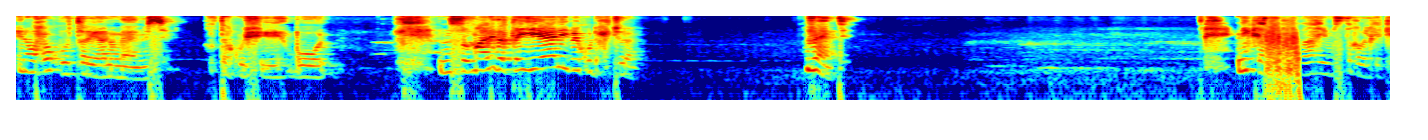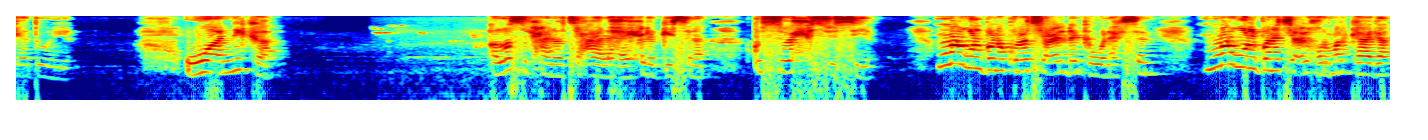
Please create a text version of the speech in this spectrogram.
inuu waxba kuu tarayaano maaminsan hortaa ku sheegay bool. Soomaalida qayaali bay ku dhex jiraan. Ma fahamte ninka saxdaahay mustaqbalka kaa doonaya waa ninka allah subxaana wa hay xidhagiisana ku soo xasuusiya mar walbana kula jecel dhanka wanaagsan. Mar walbana jecel horumarkaaga.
